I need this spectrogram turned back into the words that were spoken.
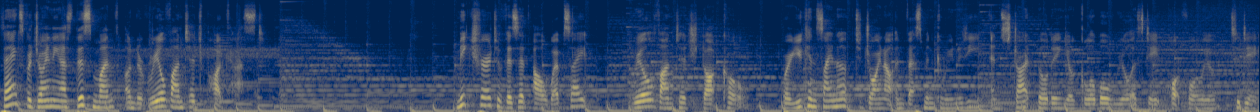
Thanks for joining us this month on the RealVantage podcast. Make sure to visit our website, realvantage.co, where you can sign up to join our investment community and start building your global real estate portfolio today.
